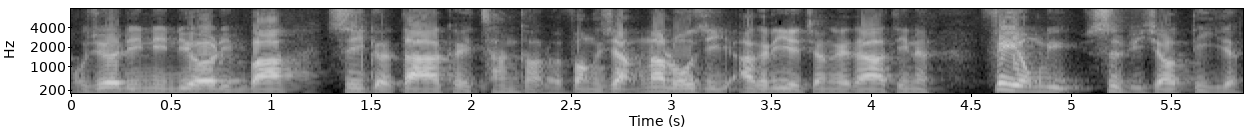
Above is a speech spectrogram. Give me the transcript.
我觉得零零六二零八是一个大家可以参考的方向。那逻辑阿格力也讲给大家听了，费用率是比较低的。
